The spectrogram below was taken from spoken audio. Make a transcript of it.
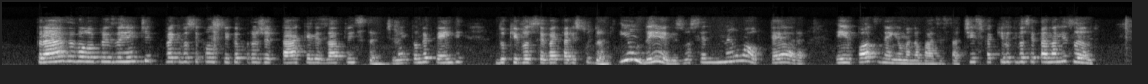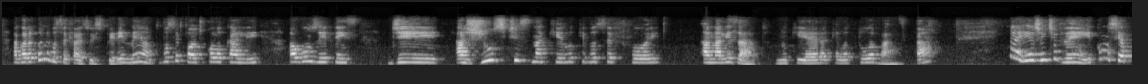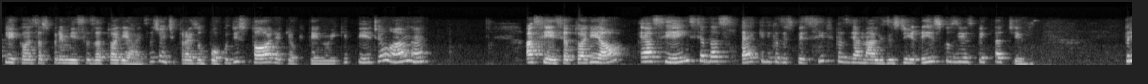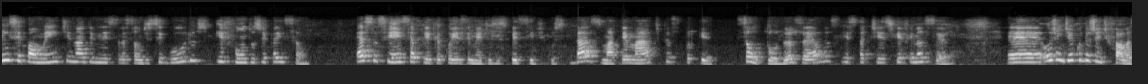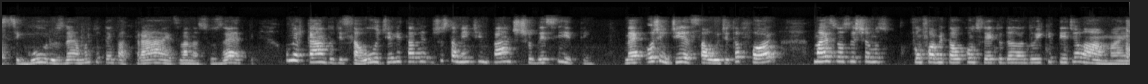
traz o valor presente para que você consiga projetar aquele exato instante. Né? Então, depende do que você vai estar estudando. E um deles, você não altera, em hipótese nenhuma, na base estatística, aquilo que você está analisando. Agora, quando você faz o experimento, você pode colocar ali alguns itens de ajustes naquilo que você foi analisado, no que era aquela tua base, tá? E aí a gente vem, e como se aplicam essas premissas atuariais? A gente traz um pouco de história, que é o que tem no Wikipedia lá, né? A ciência atuarial é a ciência das técnicas específicas de análise de riscos e expectativas principalmente na administração de seguros e fundos de pensão. Essa ciência aplica conhecimentos específicos das matemáticas, porque são todas elas, estatística e financeira. É, hoje em dia, quando a gente fala seguros, né, há muito tempo atrás, lá na SUSEP, o mercado de saúde ele estava justamente embaixo desse item. Né? Hoje em dia, a saúde está fora, mas nós deixamos conforme está o conceito da, do Wikipedia lá, mas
